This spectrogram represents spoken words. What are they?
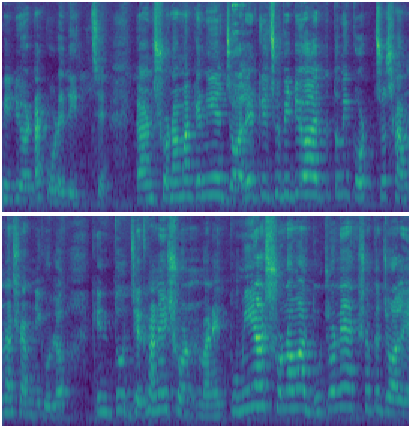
ভিডিওটা করে দিচ্ছে। কারণ সোনামাকে নিয়ে জলের কিছু ভিডিও হয়তো তুমি করছ সামনাসামনিগুলো, কিন্তু যেখানে মানে তুমি আর সোনামা দুজনে একসাথে জলে,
